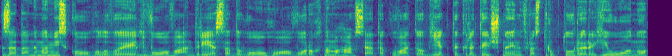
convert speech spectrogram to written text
За даними міського голови Львова Андрія Садового, ворог намагався атакувати об'єкти критичної інфраструктури регіону.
